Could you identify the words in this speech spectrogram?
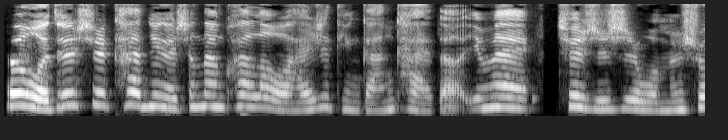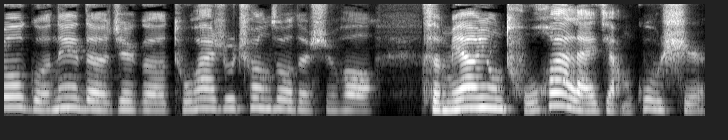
呃，我就是看这个圣诞快乐，我还是挺感慨的，因为确实是我们说国内的这个图画书创作的时候。怎么样用图画来讲故事？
